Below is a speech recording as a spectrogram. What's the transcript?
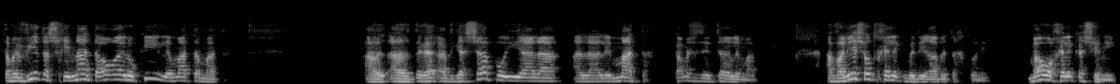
אתה מביא את השכינה, את האור האלוקי, למטה-מטה. ההדגשה פה היא על הלמטה, כמה שזה יותר למטה. אבל יש עוד חלק בדירה בתחתונים. מהו החלק השני?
